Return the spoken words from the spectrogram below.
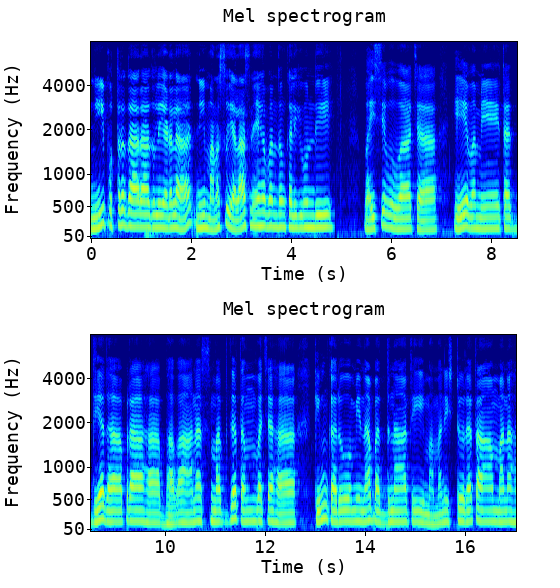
నీ పుత్రధారాదుల ఎడల నీ మనస్సు ఎలా స్నేహబంధం కలిగి ఉంది? వైశ్య ఉవాచ ఏవమే తద్యదా ప్రాహ భవానస్మద్గతం వచ కిం కరోమి న బధ్నాతి మమ నిష్ఠురతాం మనః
